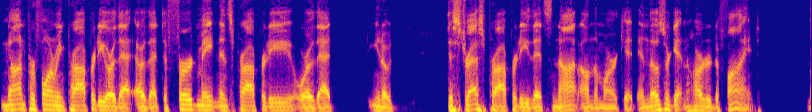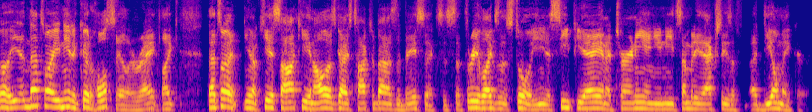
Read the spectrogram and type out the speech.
non-performing property or that or that deferred maintenance property or that you know distressed property that's not on the market and those are getting harder to find well, yeah, and that's why you need a good wholesaler, right? Like that's what you know Kiyosaki and all those guys talked about as the basics. It's the three legs of the stool. You need a CPA, an attorney, and you need somebody that actually is a, a deal maker.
